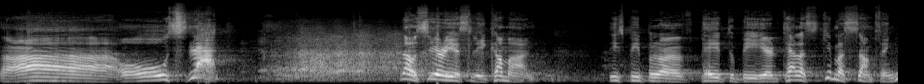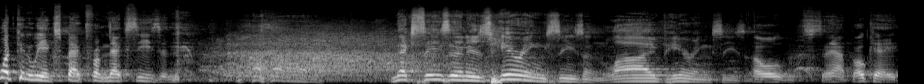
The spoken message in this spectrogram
Ah, oh, snap! no, seriously, come on. These people are paid to be here. Tell us, give us something. What can we expect from next season? Next season is hearing season, live hearing season. oh, snap. Okay.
